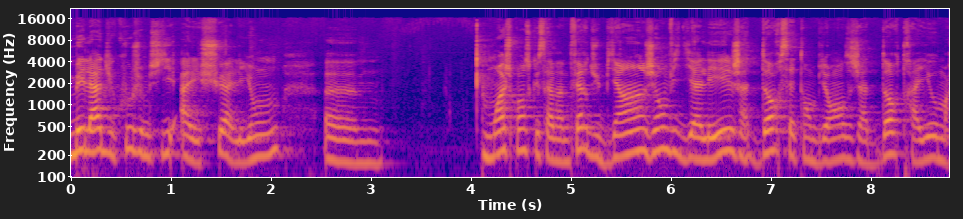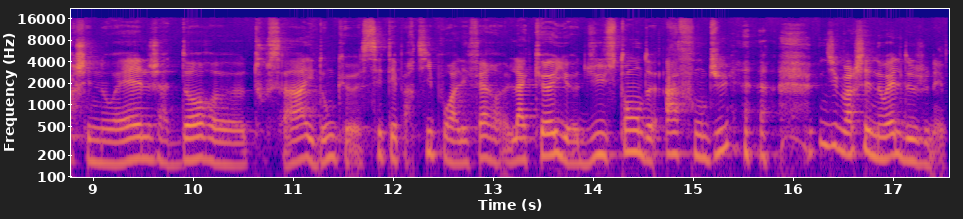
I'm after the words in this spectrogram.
Mais là, du coup, je me suis dit, allez, je suis à Lyon. Euh, moi, je pense que ça va me faire du bien. J'ai envie d'y aller. J'adore cette ambiance. J'adore travailler au marché de Noël. J'adore euh, tout ça. Et donc, c'était parti pour aller faire l'accueil du stand à fondu du marché de Noël de Genève.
